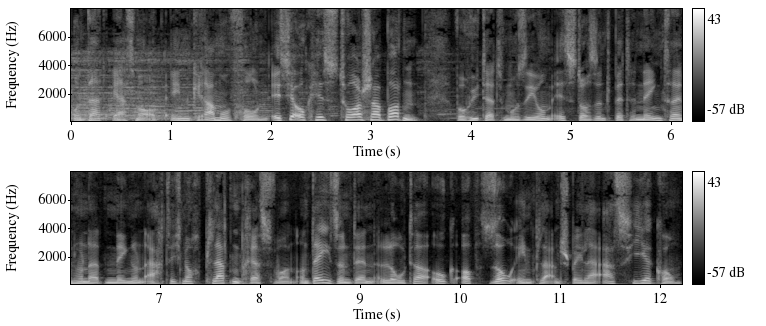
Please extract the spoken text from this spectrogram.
Und dat erstmal ob ein Grammophon. Ist ja auch historischer Bodden. Wo hüt Museum ist, da sind bitte 1989 noch Platten presst worden. Und die sind denn Lothar auch ob so ein Plattenspieler as hier kommen.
